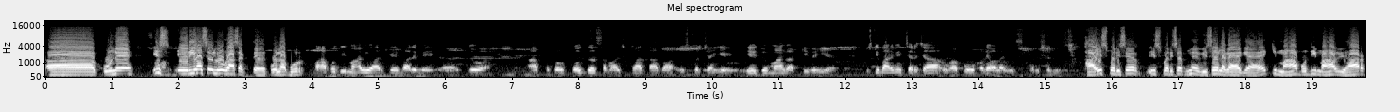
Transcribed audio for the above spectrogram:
पुणे, इस एरिया से लोग आ सकते हैं, कोल्हापुर। महाबोधि महाविहार के बारे में जो आपका बौद्ध समाज का ताबा उस पर चाहिए, ये जो मांग आपकी रही है। उसके बारे में चर्चा वहाँ को होने वाला है इस परिषद में। हाँ इस परिसर इस परिषद में विषय लगाया गया है कि महाबोधि महाविहार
